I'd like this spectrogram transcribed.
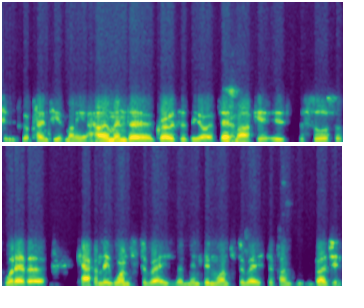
to. It's got plenty of money at home, and the growth of the OFZ yeah. market is the source of whatever capital it wants to raise, that Minfin wants to raise to fund the budget.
